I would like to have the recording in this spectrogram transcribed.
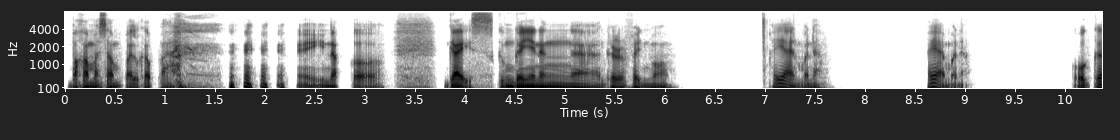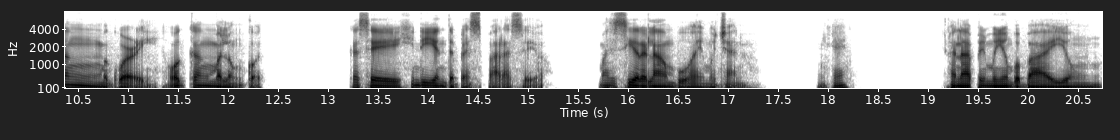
baka masampal ka pa. Ay, nako. Guys, kung ganyan ang uh, girlfriend mo, hayaan mo na. Hayaan mo na. Huwag kang mag-worry. Huwag kang malungkot. Kasi hindi yan the best para sa iyo. Masisira lang ang buhay mo dyan. Okay? Hanapin mo yung babae yung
